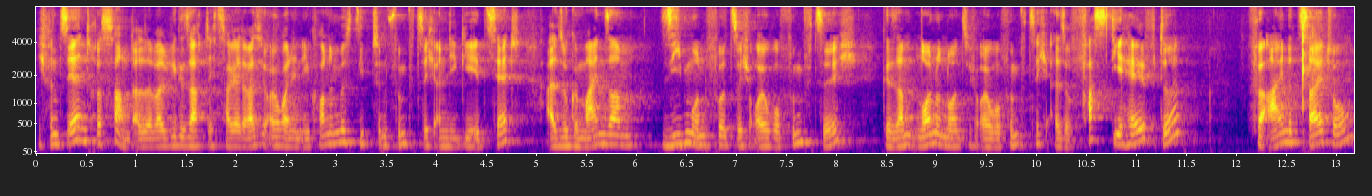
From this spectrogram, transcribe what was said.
Ich finde es sehr interessant, also weil wie gesagt, ich zahle ja 30 Euro an den Economist, 17,50 an die GEZ, also gemeinsam 47,50 Euro, gesamt 99,50 Euro, also fast die Hälfte für eine Zeitung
